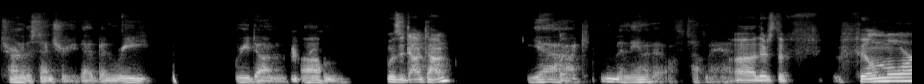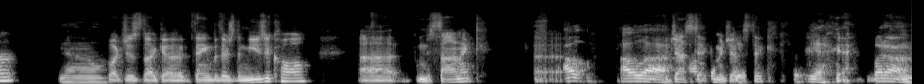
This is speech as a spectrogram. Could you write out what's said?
turn of the century that had been re redone. Um, Was it downtown? yeah, Wait. I can't remember the name of it off the top of my head. Uh, there's the F- Fillmore, no, which is like a thing, but there's the music hall, uh, Masonic, uh, I'll I'll uh, Majestic, I'll- Majestic. yeah. Yeah. But um,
